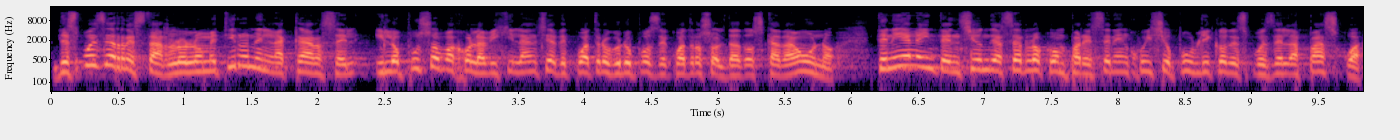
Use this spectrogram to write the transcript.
Después de arrestarlo, lo metieron en la cárcel y lo puso bajo la vigilancia de cuatro grupos de cuatro soldados cada uno. Tenía la intención de hacerlo comparecer en juicio público después de la Pascua,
